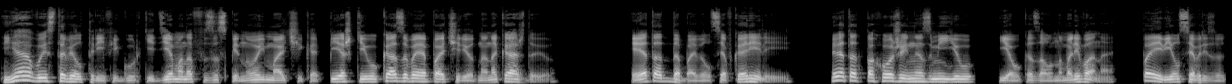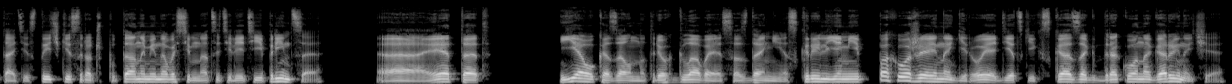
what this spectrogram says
Я выставил три фигурки демонов за спиной мальчика-пешки, указывая поочередно на каждую. Этот добавился в Карелии. Этот, похожий на змею, я указал на Маливана, появился в результате стычки с раджпутанами на 18-летии принца. А этот... Я указал на трехглавое создание с крыльями, похожее на героя детских сказок дракона Горыныча.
